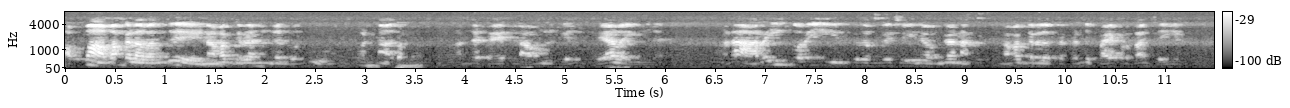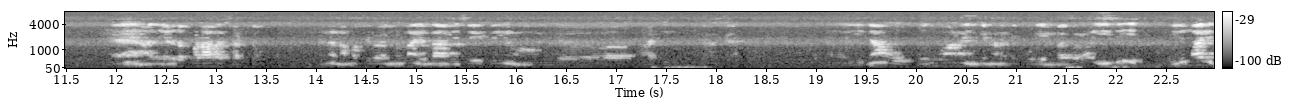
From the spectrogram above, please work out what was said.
அப்ப அவங்கள வந்து நவக்கிரகங்கள் வந்து ஒண்ணும் பண்ணாது அந்த டயத்துல அவங்களுக்கு எதுவும் தேவை இல்லை ஆனா அறையும் குறையும் இருக்கிறவங்க செய்யறவங்க ந- நவக்கிரகத்தை கண்டு பயப்படத்தான் செய்யணும் அஹ் அது எழுதப்படாத சட்டம் ஏன்னா நவக்கிரகங்கள்லாம் எல்லா விஷயத்தையும் இங்க ஆட்சி இதுதான் ஒரு பொதுவான இங்க நடக்கக்கூடிய நிலவரம் இது இது மாதிரி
